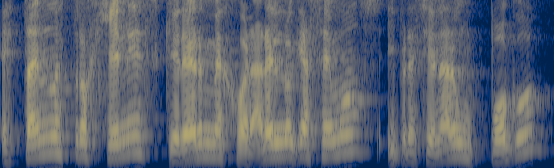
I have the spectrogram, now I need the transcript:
¿Está en nuestros genes querer mejorar en lo que hacemos y presionar un poco?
